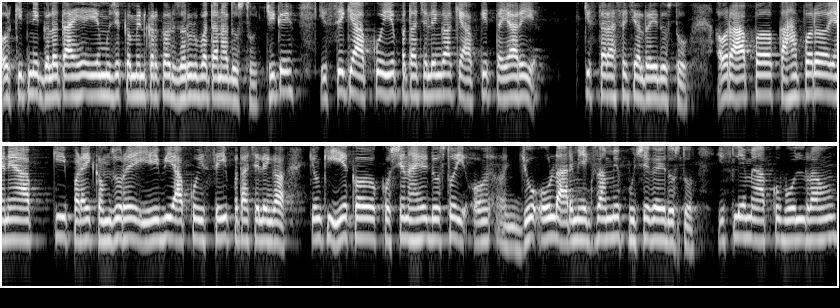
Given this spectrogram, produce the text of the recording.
और कितने गलत आए हैं, ये मुझे कमेंट कर कर ज़रूर बताना दोस्तों, ठीक है? इससे क्या आपको ये पता चलेगा कि आपकी तैयारी किस तरह से चल रही है दोस्तों। और आप कहाँ पर, यानी आपकी पढ़ाई कमज़ोर है, ये भी आपको इससे ही पता चलेगा, क्योंकि ये क्वेश्चन है दोस्तों जो ओल्ड आर्मी एग्ज़ाम में पूछे गए दोस्तों। इसलिए मैं आपको बोल रहा हूँ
